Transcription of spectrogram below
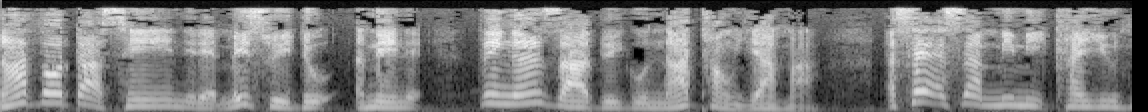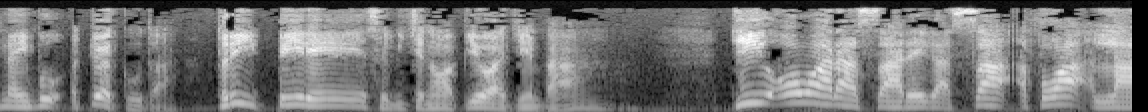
နာတော်တာဆင်းနေတဲ့မိษွေတို့အနေနဲ့သင်ငန်းစာတွေကိုနားထောင်ရမှာအဆက်အဆက်မိမိခံယူနိုင်ဖို့အတွက်ကိုသာသတိပေးတယ်ဆိုပြီးကျွန်တော်ပြောရခြင်းပါဒီဩဝါဒစာတွေကစာအသွားအလာ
